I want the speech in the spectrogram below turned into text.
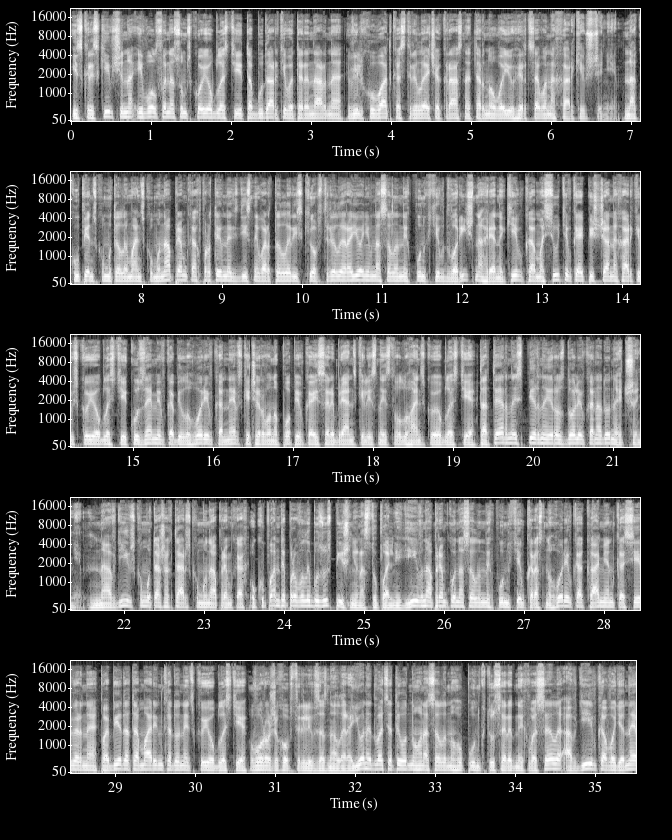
із Крисківщина і Волфена Сумської області та Бударки ветеринарна, Вільхуватка, Стрілеча, Красне, Тернова, Югірцева на Харківщині. На Куп'янському та Лиманському напрямках противник здійснив артилерійські обстріли районів населених пунктів Дворічна, Гряниківка, Масютівка і Піщане Харківської області, Куземівка, Білогорівка, Невське, Червонопопівка і Серебрянське лісництво Луганської області, Татерне, Спірне і Роздолівка на Донеччині. На Авдіївському та Шахтарському напрямках окупанти провели безуспішні наступальні дії в напрямку населених пунктів Красногорівка, Кам'янка, Сєвєрне, Побєда та Мар'їнка Донецької області. Ворожих обстрілів зазнали райони 21 населеного пункту. Серед них Веселе, Авдіївка, Водяне,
